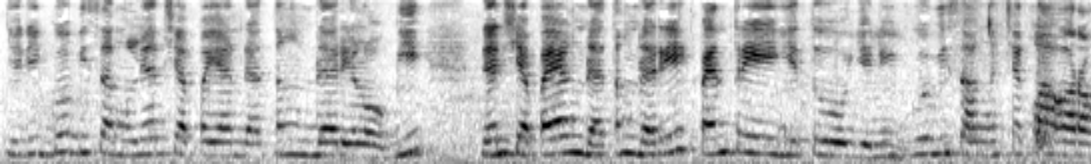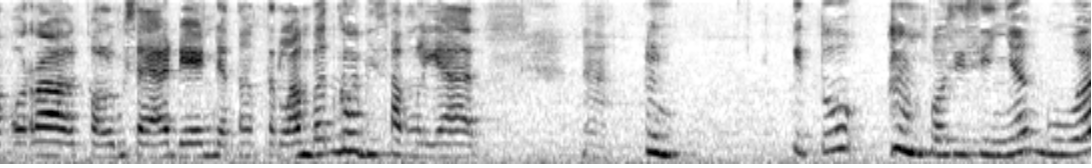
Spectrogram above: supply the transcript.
Ya. jadi gue bisa ngelihat siapa yang datang dari lobby dan siapa yang datang dari pantry gitu. Jadi Hmm. gue bisa ngecek lah orang-orang. Kalau misalnya ada yang datang terlambat gue bisa ngeliat nah itu posisinya gue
